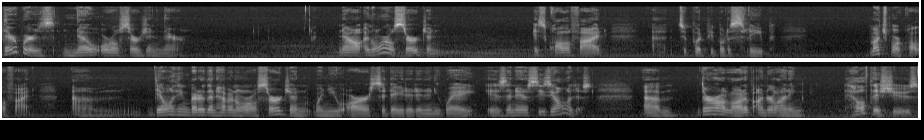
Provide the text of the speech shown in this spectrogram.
There was no oral surgeon in there. Now, an oral surgeon is qualified uh, to put people to sleep much more qualified. Um, the only thing better than having an oral surgeon when you are sedated in any way is an anesthesiologist. Um, there are a lot of underlying health issues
